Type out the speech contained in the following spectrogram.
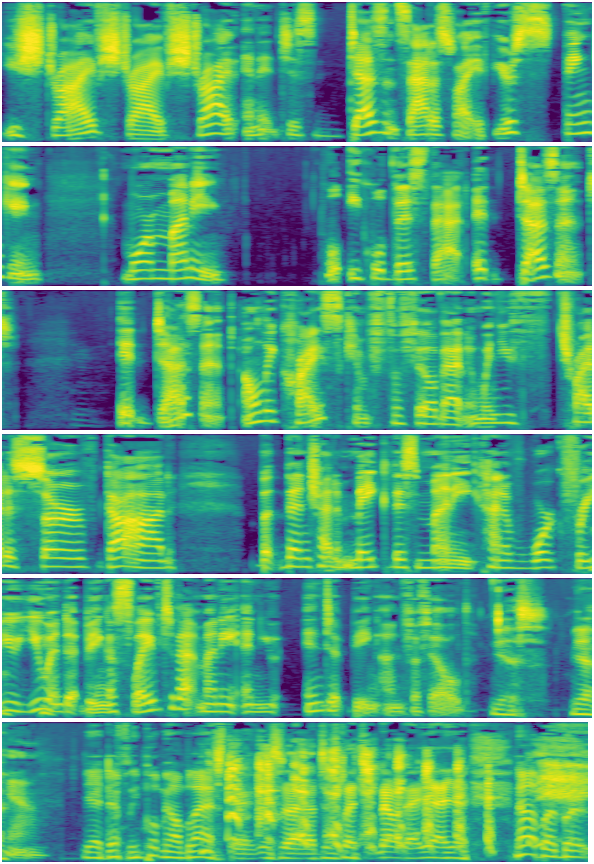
You strive, strive, strive, and it just doesn't satisfy. If you're thinking more money will equal this, that, it doesn't. It doesn't. Only Christ can fulfill that. And when you th- try to serve God, but then try to make this money kind of work for you, you end up being a slave to that money and you end up being unfulfilled. yes. Yeah. Yeah. Yeah, definitely put me on blast there. Just, uh, just let you know that. Yeah, yeah. No, but but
